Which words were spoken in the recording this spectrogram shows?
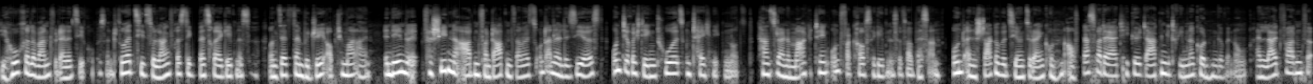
die hochrelevant für deine Zielgruppe sind. So erzielst du langfristig bessere Ergebnisse und setzt dein Budget optimal ein indem du verschiedene Arten von Daten sammelst und analysierst und die richtigen Tools und Techniken nutzt, kannst du deine Marketing- und Verkaufsergebnisse verbessern und eine starke Beziehung zu deinen Kunden auf. Das war der Artikel Datengetriebener Kundengewinnung, ein Leitfaden für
